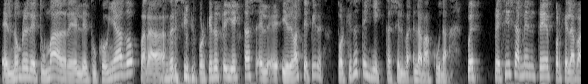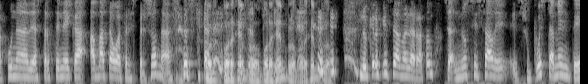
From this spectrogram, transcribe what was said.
el nombre de tu madre, el de tu cuñado, para ver si, ¿por qué no te inyectas? El, eh, y además te piden, ¿por qué no te inyectas la vacuna? Pues precisamente porque la vacuna de AstraZeneca ha matado a tres personas. por, ejemplo, por ejemplo, por ejemplo. no creo que sea mala razón. O sea, no se sabe, eh, supuestamente,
